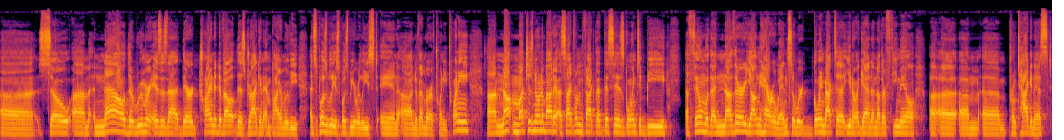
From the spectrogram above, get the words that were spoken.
uh, so um, now the rumor is is that they're trying to develop this Dragon Empire movie, and supposedly it's supposed to be released in uh, November of 2020. Um, not much is known about it aside from the fact that this is going to be a film with another young heroine. So we're going back to you know again another female uh, uh, um, um, protagonist.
